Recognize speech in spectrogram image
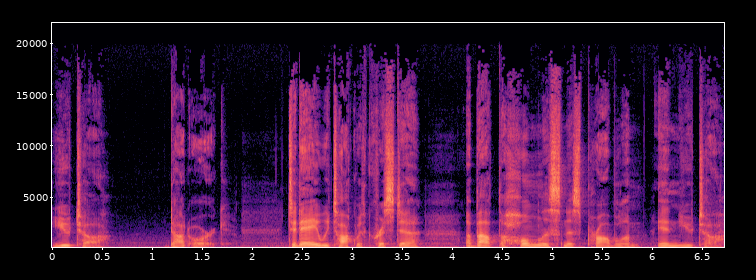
utah.org. Today we talk with Krista about the homelessness problem in Utah.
